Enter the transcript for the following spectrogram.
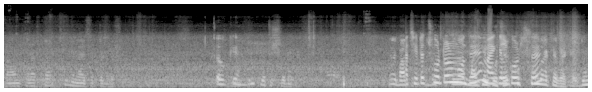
ব্রাউন কালারটা খুবই নাইস একটা কালেকশন ওকে টাকা। আচ্ছা, এটা ছোটর মধ্যে মাইকেল করছে। সুন্দর একটা ব্যাগ একদম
